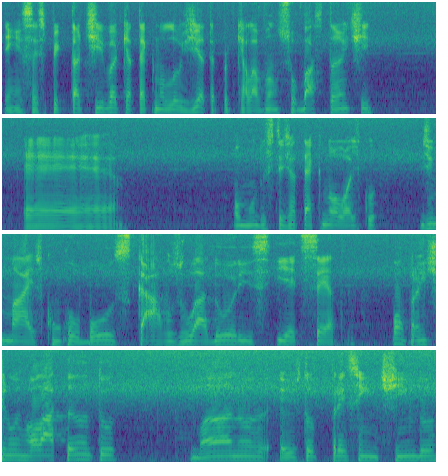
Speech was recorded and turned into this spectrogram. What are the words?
Tem essa expectativa que a tecnologia, até porque ela avançou bastante, é... o mundo esteja tecnológico demais com robôs, carros voadores e etc. Bom, pra gente não enrolar tanto, mano, eu estou pressentindo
